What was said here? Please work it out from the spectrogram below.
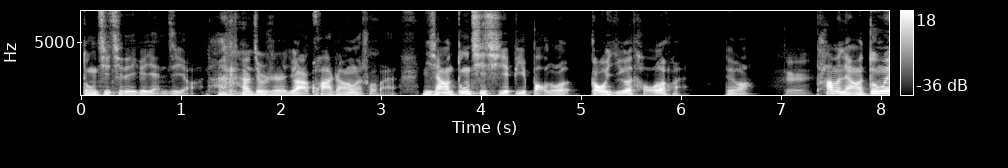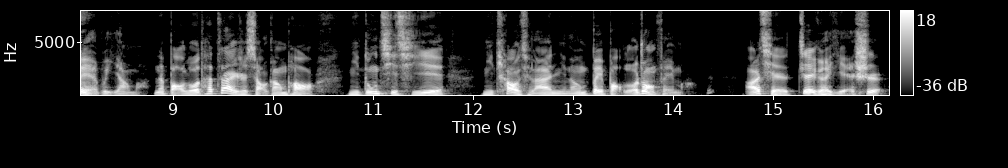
东契奇的一个演技啊，他他就是有点夸张了。说白了，你想想东契奇比保罗高一个头了，快，对吧？对，他们两个吨位也不一样吧？那保罗他再是小钢炮，你东契奇你跳起来，你能被保罗撞飞吗？而且这个也是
